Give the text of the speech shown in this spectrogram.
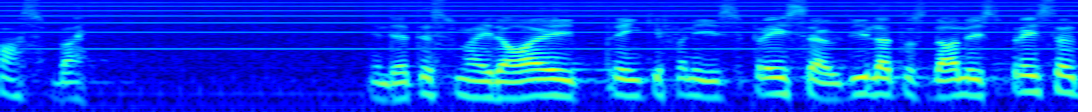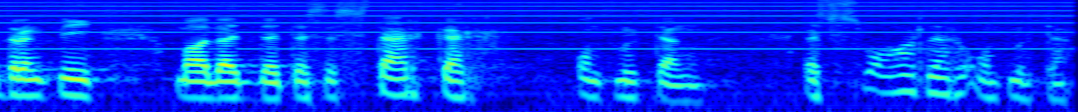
vas by. En dit is vir my daai prentjie van die espresso, nie dat ons dan espresso drink nie, maar dat dit is 'n sterker ontmoeting, 'n swaarder ontmoeting.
